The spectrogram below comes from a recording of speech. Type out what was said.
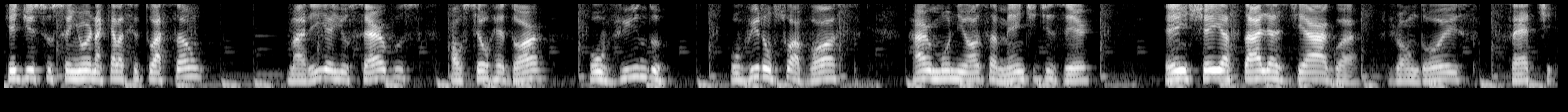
Que disse o Senhor naquela situação? Maria e os servos ao seu redor, ouvindo, ouviram sua voz harmoniosamente dizer: Enchei as talhas de água. João 2, 7.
